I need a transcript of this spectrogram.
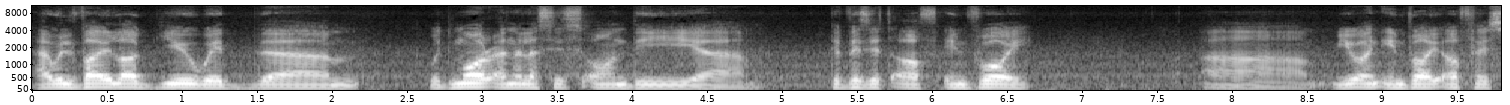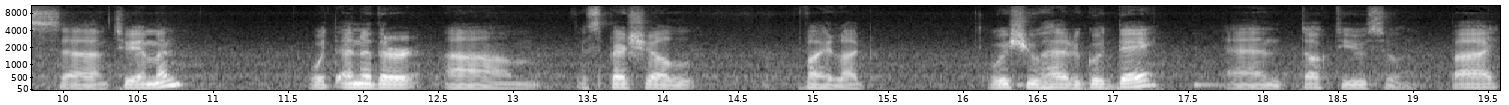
I will vlog you with um, with more analysis on the uh, the visit of envoy uh, UN envoy office uh, to Yemen with another um, special vlog. Wish you had a good day and talk to you soon. Bye.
